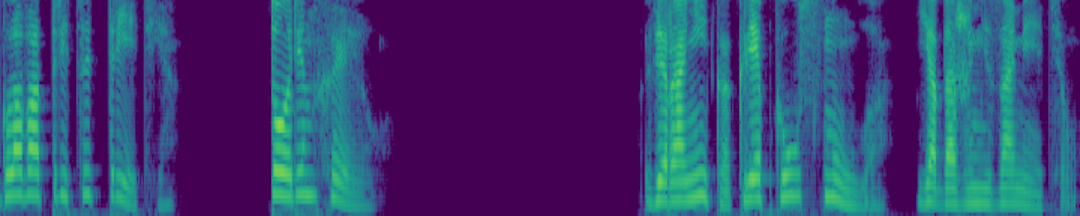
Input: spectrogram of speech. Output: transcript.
Глава 33. Торин Хейл. Вероника крепко уснула. Я даже не заметил.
